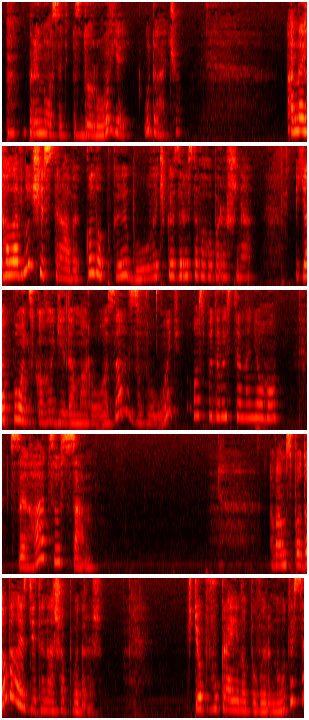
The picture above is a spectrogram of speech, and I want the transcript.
приносить здоров'я й удачу. А найголовніші страви колобки, булочки з рисового борошня. Японського Діда Мороза звуть, ось подивися на нього, Сегацу Сан. Вам сподобалась, діти, наша подорож? Щоб в Україну повернутися,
